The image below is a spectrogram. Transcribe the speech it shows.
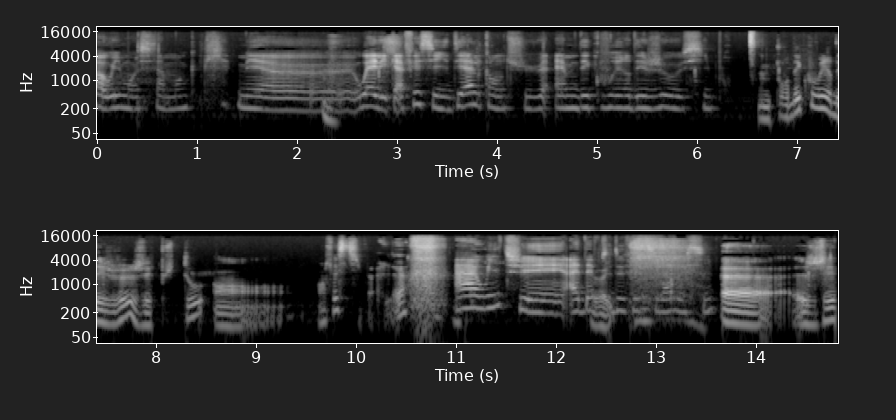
Ah oui, moi aussi ça me manque. Mais euh, ouais, les cafés, c'est idéal quand tu aimes découvrir des jeux aussi. Pour, pour découvrir des jeux, je vais plutôt en, en festival. Ah oui, tu es adepte de festival aussi. Euh, j'ai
